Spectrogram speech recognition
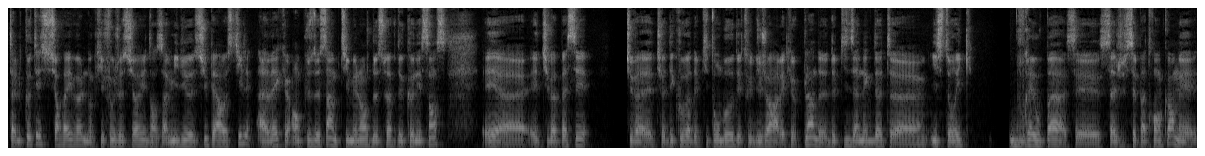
t'as le côté survival donc il faut que je survive dans un milieu super hostile avec en plus de ça un petit mélange de soif de connaissance et, euh, et tu vas passer tu vas tu vas découvrir des petits tombeaux des trucs du genre avec plein de, de petites anecdotes euh, historiques vrai ou pas, c'est ça je sais pas trop encore, mais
